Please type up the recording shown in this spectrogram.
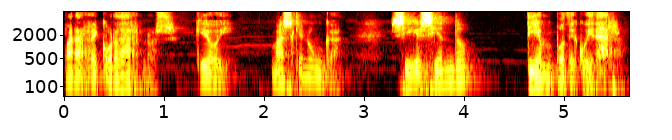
para recordarnos que hoy, más que nunca, sigue siendo tiempo de cuidar.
